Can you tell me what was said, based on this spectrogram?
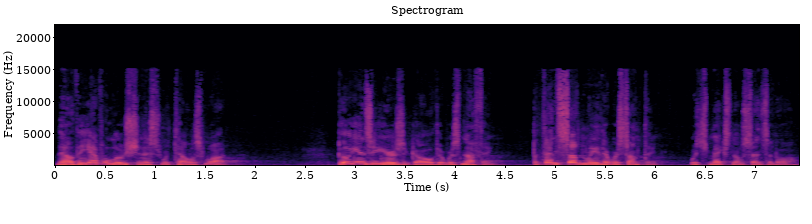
Now, the evolutionists would tell us what? Billions of years ago, there was nothing. But then suddenly there was something, which makes no sense at all.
